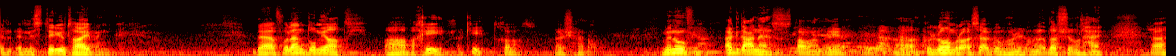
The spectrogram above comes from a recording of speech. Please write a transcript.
ال stereotyping ده فلان دمياطي آه بخيل أكيد خلاص حاجة منوفي أجدع ناس طبعا إيه؟ آه كلهم رؤساء جمهورية ما نقدرش نقول حاجة. آه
